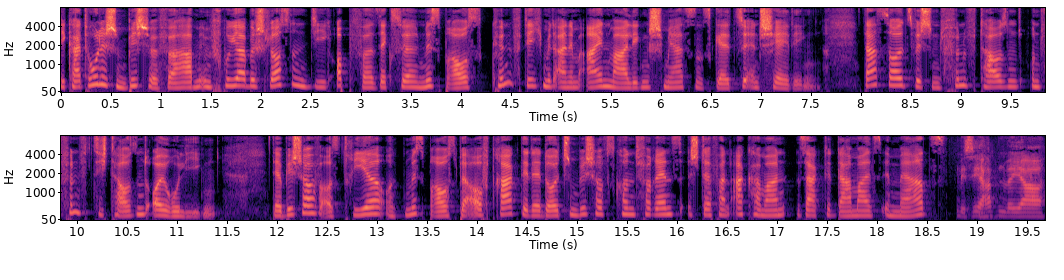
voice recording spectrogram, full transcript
Die katholischen Bischöfe haben im Frühjahr beschlossen, die Opfer sexuellen Missbrauchs künftig mit einem einmaligen Schmerzensgeld zu entschädigen. Das soll zwischen 5.000 und 50.000 Euro liegen. Der Bischof aus Trier und Missbrauchsbeauftragte der Deutschen Bischofskonferenz, Stefan Ackermann, sagte damals im März, Bisher hatten wir ja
